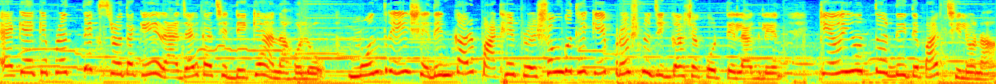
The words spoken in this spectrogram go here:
একে একে প্রত্যেক শ্রোতাকে রাজার কাছে ডেকে আনা হলো। মন্ত্রী সেদিনকার পাঠের প্রসঙ্গ থেকে প্রশ্ন জিজ্ঞাসা করতে লাগলেন। কেউই উত্তর দিতে পারছিল না।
